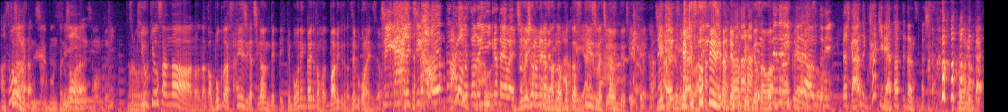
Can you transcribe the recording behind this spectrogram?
あ、そうなんんですすよ本当に。そうなんですよ本当に。きよきよさんがあのなんか僕はステージが違うんでって言って忘年会とかもバーベキューとか全部来ないんですよ。違う違う本当違うもうそれ言い方やばい事務所の皆さんとは僕はステージが違うんでって言って。ネク違う違う。ネクストステージなんでやっぱきよきよさんは。本当に。確かあの時牡蠣で当たってたんですよ確か。忘年会。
